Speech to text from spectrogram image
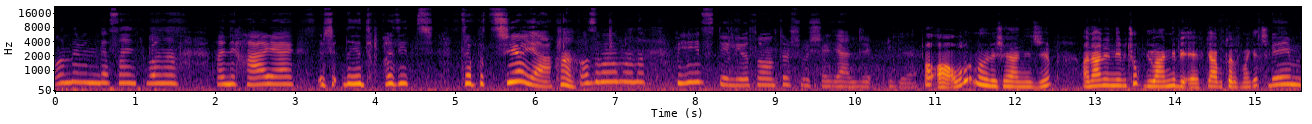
onun evinde sanki bana hani yer ışıkları tıpatit tapıtıyor ya. Hı. O zaman bana bir his geliyor sontuş bir şey gelecek gibi. Aa olur mu öyle şey anneciğim? Anneannenin evi çok güvenli bir ev. Gel bu tarafıma geç. Benim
